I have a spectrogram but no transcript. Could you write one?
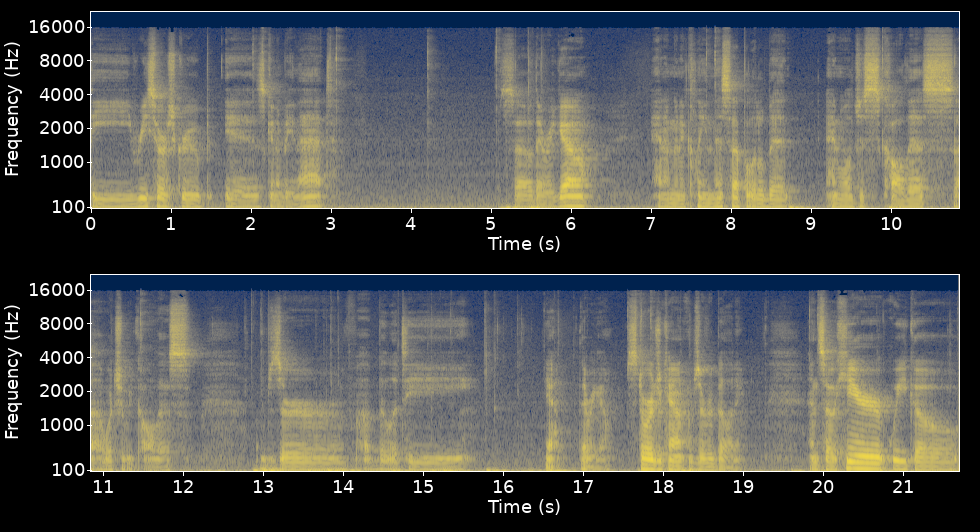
the resource group is going to be that. So there we go. And I'm going to clean this up a little bit and we'll just call this, uh, what should we call this? Observability. Yeah, there we go. Storage account observability. And so here we go,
